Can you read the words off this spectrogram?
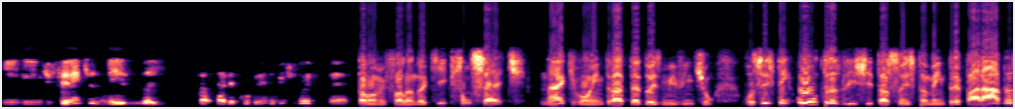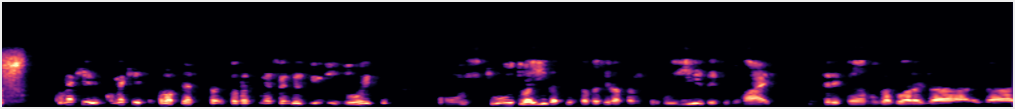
Em, em diferentes meses aí estaria cobrindo 22%. Falando aqui que são sete, né, que vão entrar até 2021. Vocês têm outras licitações também preparadas? Como é que, como é que esse processo, esse processo começou em 2018, com o estudo aí da questão da geração distribuída e tudo mais. Entregamos agora já, já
